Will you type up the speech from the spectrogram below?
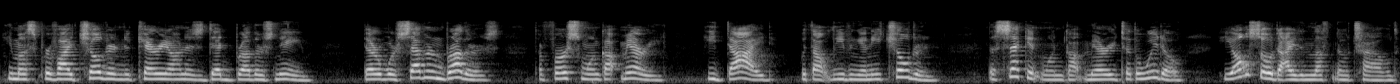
He must provide children to carry on his dead brother's name. There were seven brothers. The first one got married. He died without leaving any children. The second one got married to the widow. He also died and left no child.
